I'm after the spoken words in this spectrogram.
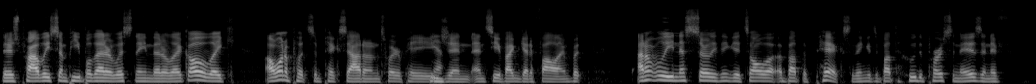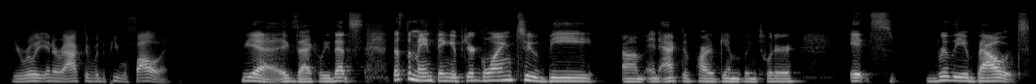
there's probably some people that are listening that are like, oh, like I want to put some pics out on a Twitter page Yeah. and and see if I can get a following, but I don't really necessarily think it's all about the pics. I think it's about who the person is and if you're really interactive with the people following. Yeah, exactly. That's that's the main thing. If you're going to be um, an active part of gambling Twitter, it's really about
